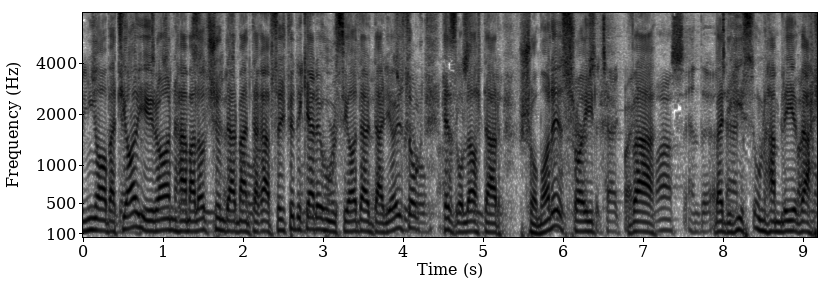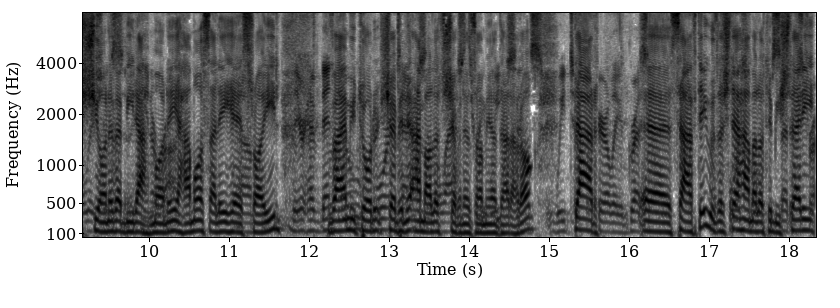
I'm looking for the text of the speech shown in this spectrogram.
نیابتی های ایران حملاتشون در منطقه افزایش پیدا کرده. حوسی ها در دریای سرخ حزب الله در شمال اسرائیل و بدیهی اون حمله وحشیانه و بیرحمانه حماس علیه اسرائیل و همینطور شبه حملات شبه نظامیان در عراق در سه هفته گذشته حملات بیشتری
